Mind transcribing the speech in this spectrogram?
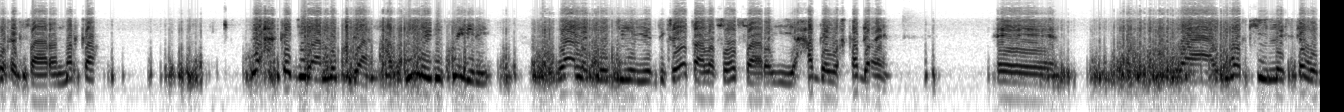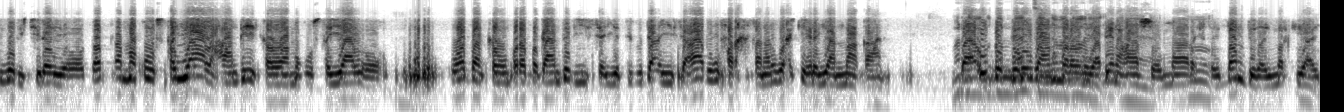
u xil saaran. Marka wax ka jiraan ma jiraan haddii laydinku yidhi waa la joojiyey iyo dicreeta la soo saaray iyo xaggay wax ka dhaceen waa warkii layska wadwadi jiray oo dad maquustayaal ah aan dhihi karo waa maquustayaal oo wadanka propagandadiisa iyo dibudhaciisa aada ugu faraxsan anigu waxay ka helayaan ma aqaani baa u bedelay baan maaragtay dambiday markii ay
